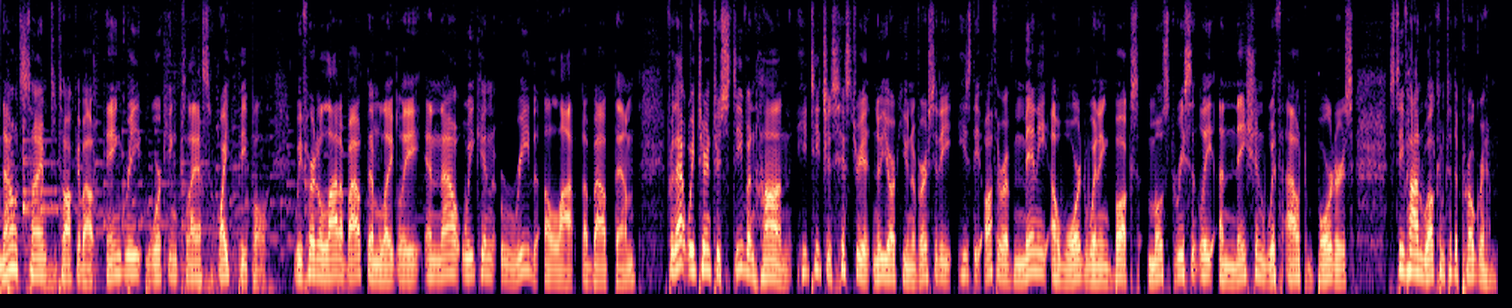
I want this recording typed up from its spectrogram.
Now it's time to talk about angry working class white people. We've heard a lot about them lately, and now we can read a lot about them. For that, we turn to Steven Hahn. He teaches history at New York University. He's the author of many award winning books, most recently, A Nation Without Borders. Steve Hahn, welcome to the program.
